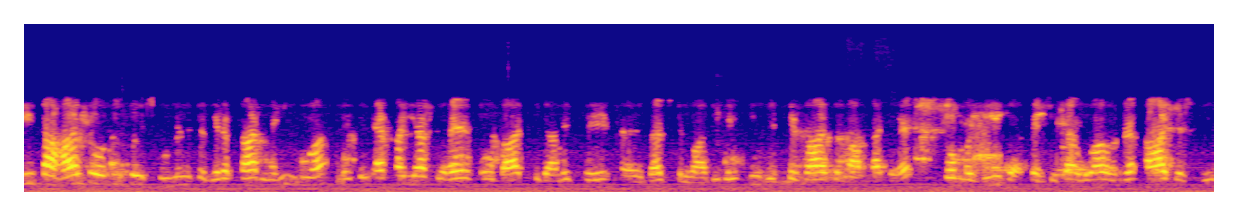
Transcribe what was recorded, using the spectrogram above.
जी हाल तो अभी कोई स्टूडेंट गिरफ़्तार नहीं हुआ लेकिन एफआईआर जो है वो बाद की जानब से दर्ज करवा दी गई थी। जिसके बाद मामला जो है वो मजीद पेशीदा हुआ और आज की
